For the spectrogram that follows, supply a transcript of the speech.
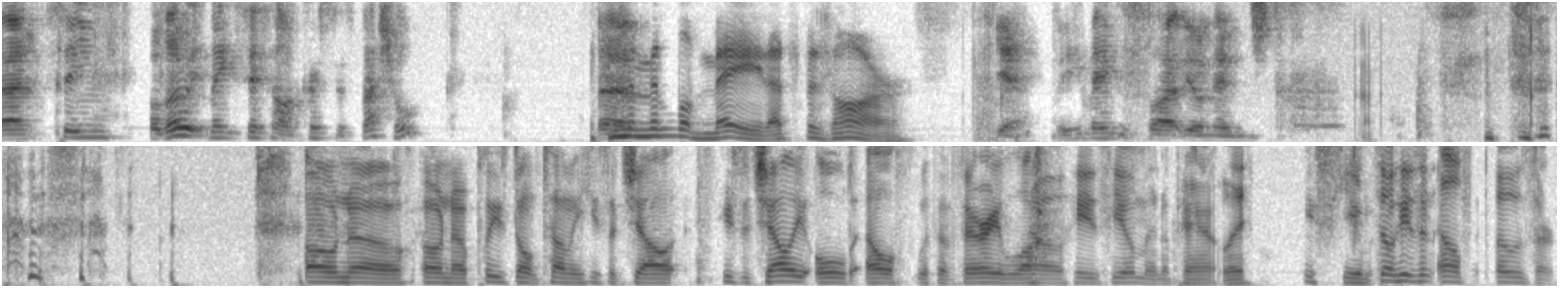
And seeing, although it makes this our Christmas special, It's in the Um, middle of May. That's bizarre. yeah, he may be slightly unhinged. Oh no! Oh no! Please don't tell me he's a jolly he's a jolly old elf with a very long. No, he's human apparently. He's human So he's an elf poser.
